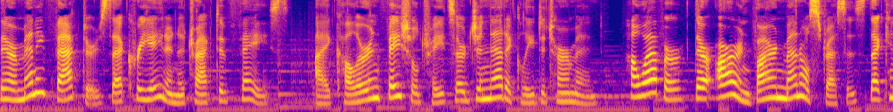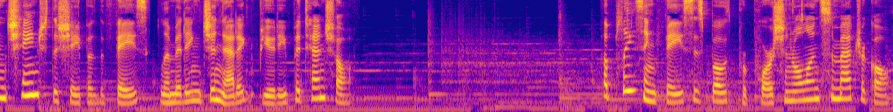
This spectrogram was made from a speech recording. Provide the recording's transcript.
There are many factors that create an attractive face. Eye color and facial traits are genetically determined. However, there are environmental stresses that can change the shape of the face, limiting genetic beauty potential. A pleasing face is both proportional and symmetrical.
